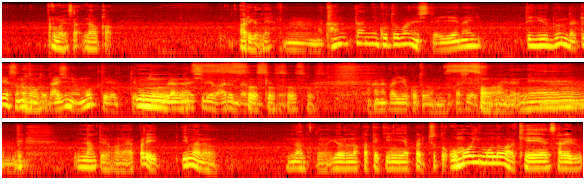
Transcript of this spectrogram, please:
ごめんなさいなんかあるよね。うんまあ簡単に言葉にして言えないっていう分だけその人のことを大事に思ってるっていうことの裏返しではあるんだろうけど、そうそうそうそう。なかなか言うことが難しいですそね。うなんだよね、うん。でなんていうのかな。やっぱり今のなんていうの世の中的にやっぱりちょっと重いものは敬遠される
